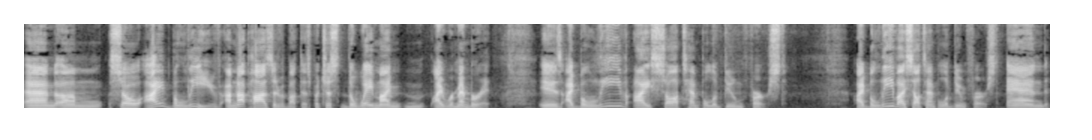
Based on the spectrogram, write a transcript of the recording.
And um, so I believe, I'm not positive about this, but just the way my I remember it is I believe I saw Temple of Doom first. I believe I saw Temple of Doom first. And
